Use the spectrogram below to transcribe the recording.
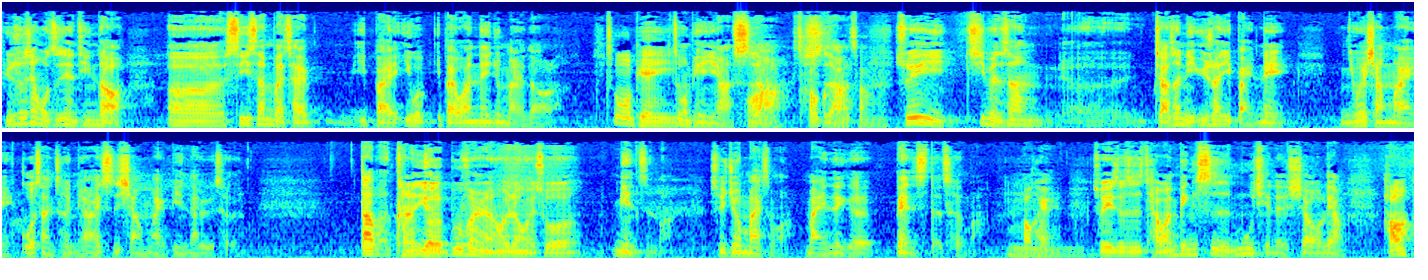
比如说像我之前听到，呃，C 三百才一百一万一百万内就买得到了，这么便宜，这么便宜啊？是啊，超夸张，所以基本上，呃，假设你预算一百内，你会想买国产车，你还是想买 B N W 车？大部可能有的部分人会认为说面子嘛，所以就买什么买那个 Benz 的车嘛。OK，所以这是台湾宾士目前的销量。好，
